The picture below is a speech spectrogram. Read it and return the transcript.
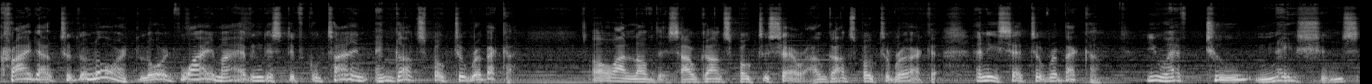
cried out to the Lord, Lord, why am I having this difficult time? And God spoke to Rebecca. Oh, I love this how God spoke to Sarah, how God spoke to Rebecca. And he said to Rebecca, You have two nations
